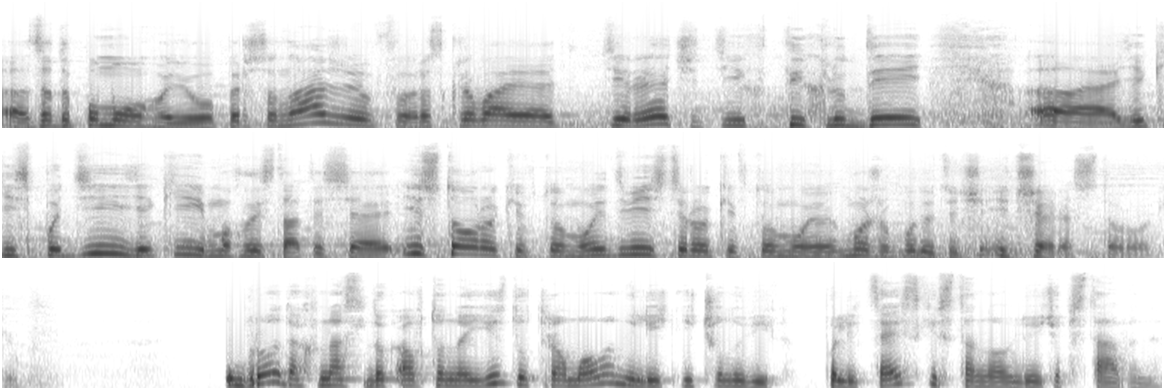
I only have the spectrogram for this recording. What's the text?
е, за допомогою персонажів розкриває ті речі, тих, тих людей, е, якісь події, які могли статися і 100 років тому, і 200 років тому, і може будуть і і через 100 років. У бродах внаслідок автонаїзду травмований літній чоловік. Поліцейські встановлюють обставини.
